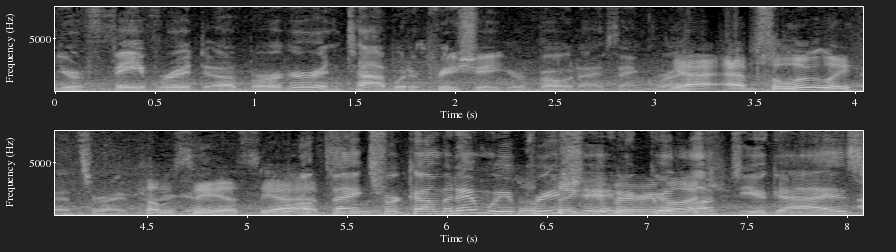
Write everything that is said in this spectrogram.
your favorite uh, burger, and Todd would appreciate your vote, I think, right? Yeah, absolutely. That's right. Come see us. Yeah. Well, thanks for coming in. We So thank you appreciate very it. Good much. luck to you guys.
